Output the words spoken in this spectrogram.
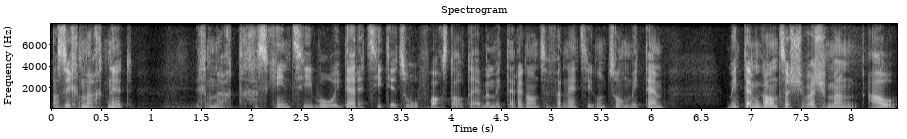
Also ich möchte nicht, ich möchte kein Kind sein, wo in dieser Zeit jetzt aufwächst, Alter, eben mit dieser ganzen Vernetzung und so, mit dem, mit dem ganzen, weißt du, man, auch,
